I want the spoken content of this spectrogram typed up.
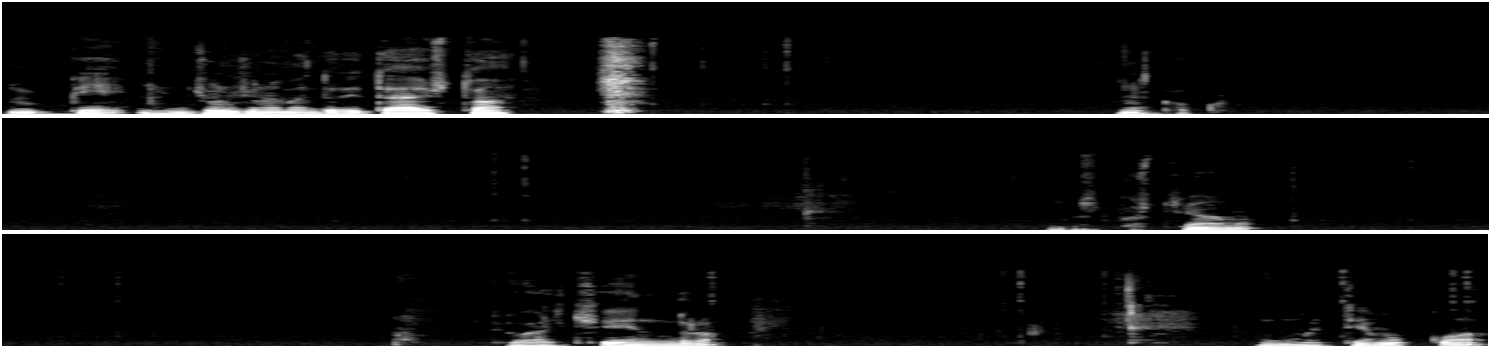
In P aggiungi un elemento di testo. Ecco qua. Lo spostiamo più al centro lo mettiamo qua.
